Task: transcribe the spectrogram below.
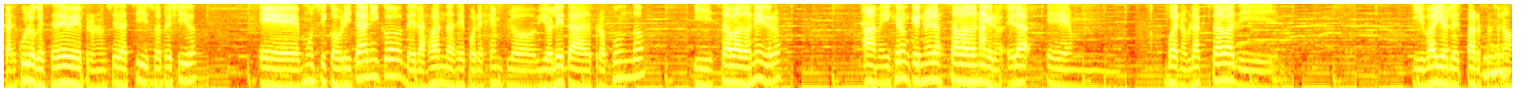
calculo que se debe pronunciar así su apellido, eh, músico británico de las bandas de, por ejemplo, Violeta Profundo y Sábado Negro. Ah, me dijeron que no era Sábado Negro, era. Em, bueno, Black Sabbath y. Y Violet Purple, no,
